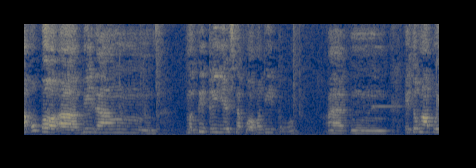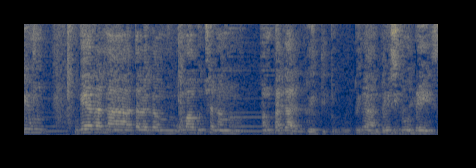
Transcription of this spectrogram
ako po, ah, bilang magti 3 years na po ako dito. At mm, ito nga po yung gera na talagang umabot siya ng ang tagal. 22, 22, Yeah, 22 days. days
